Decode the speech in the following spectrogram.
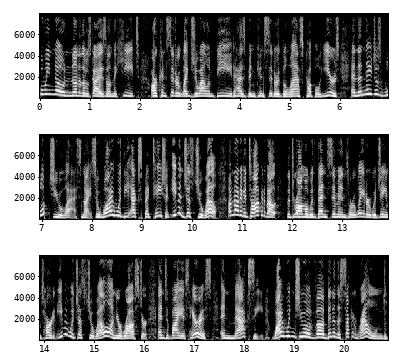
but we know none of those guys on the Heat are considered like Joel Embiid has been considered the last couple years, and then they just whoop you last night. So why would the expectation, even just Joel, I'm not even talking about the drama with Ben Simmons or later with James Harden, even with just Joel on your roster and Tobias Harris and Maxey, why wouldn't you have uh, been in the second round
